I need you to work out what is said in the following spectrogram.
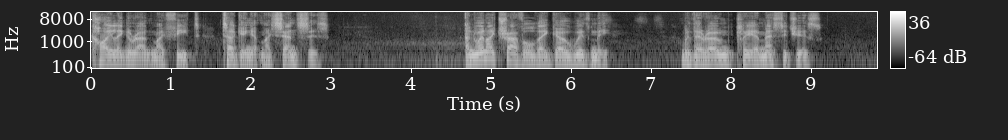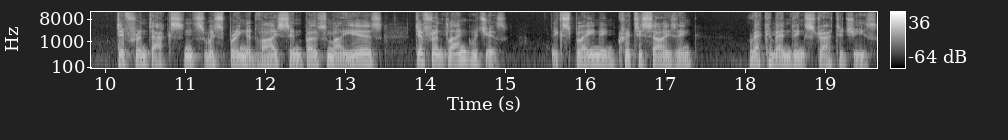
coiling around my feet, tugging at my senses. And when I travel, they go with me, with their own clear messages, different accents whispering advice in both my ears, different languages, explaining, criticizing, recommending strategies,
